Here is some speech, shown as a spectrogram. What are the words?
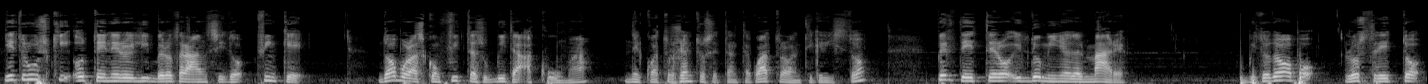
Gli Etruschi ottennero il libero transito finché, dopo la sconfitta subita a Cuma nel 474 a.C., perdettero il dominio del mare. Subito dopo, lo stretto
